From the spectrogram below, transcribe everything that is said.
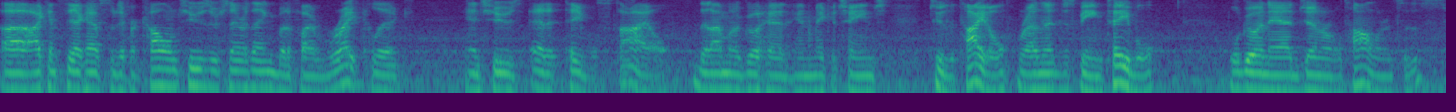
uh, I can see I can have some different column choosers and everything, but if I right click and choose edit table style, then I'm going to go ahead and make a change to the title rather than it just being table. We'll go and add general tolerances.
